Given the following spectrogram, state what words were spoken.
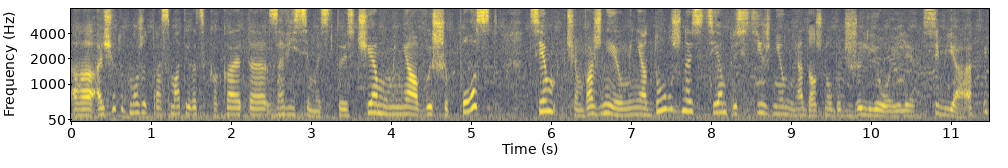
А, а еще тут может просматриваться какая-то зависимость. То есть чем у меня выше пост, тем, чем важнее у меня должность, тем престижнее у меня должно быть жилье или семья.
